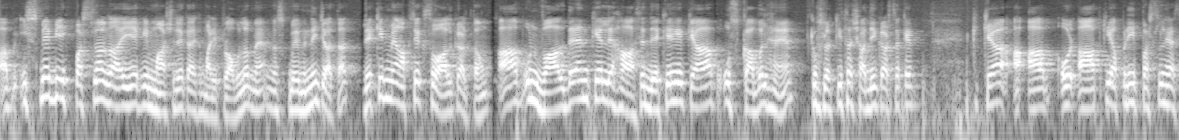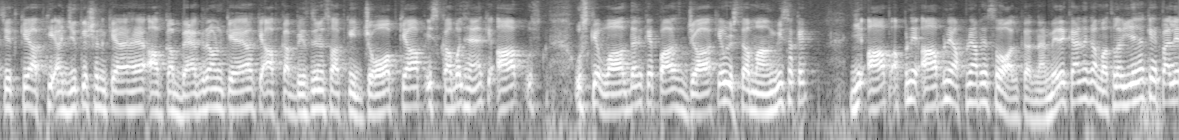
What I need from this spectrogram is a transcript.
अब इसमें भी एक पर्सनल राय है कि माशरे का एक हमारी प्रॉब्लम है मैं उसमें नहीं जाता लेकिन मैं आपसे एक सवाल करता हूँ। आप उन वालदेन के लिहाज से देखेंगे क्या आप उस काबिल हैं कि उस लड़की से शादी कर सकें? क्या आप और आपकी अपनी पर्सनल हैसियत क्या, आपकी एजुकेशन क्या है, आपका बैकग्राउंड क्या है, कि आपका बिज़नेस आपकी जॉब क्या आप इस काबिल हैं कि आप उस, उसके वालदेन के पास जाके और रिश्ता मांग भी सकें? ये आप अपने, आपने अपने आप से सवाल करना है। मेरे कहने का मतलब यह है कि पहले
